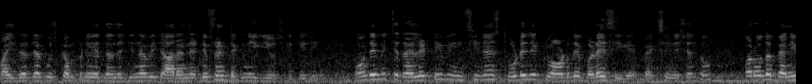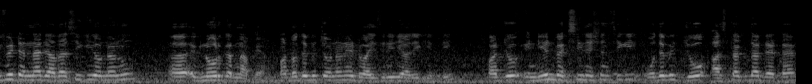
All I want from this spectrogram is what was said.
ਫਾਈਜ਼ਰ ਜਾਂ ਕੁਝ ਕੰਪਨੀ ਇਦਾਂ ਦੇ ਜਿਨ੍ਹਾਂ ਵਿੱਚ ਆਰਐਨਏ ਡਿਫਰੈਂਟ ਟੈਕਨੀਕ ਯੂਜ਼ ਕੀਤੀ ਸੀ, ਉਹਦੇ ਵਿੱਚ ਰਿਲੇਟਿਵ ਇਨਸੀਡੈਂਟਸ ਥੋੜੇ ਜਿਹੇ ਕਲੌਟ ਦੇ ਬੜੇ ਸੀਗੇ ਵੈਕਸੀਨੇਸ਼ਨ ਤੋਂ, ਪਰ ਉਹਦਾ ਬੈਨੀਫਿਟ ਇੰਨਾ ਜ਼ਿਆਦਾ ਸੀ ਕਿ ਉਹਨਾਂ ਨੂੰ ਇਗਨੋਰ ਕਰਨਾ ਪਿਆ। ਪਰ ਉਹਦੇ ਵਿੱਚ ਉਹਨਾਂ ਨੇ ਐਡਵਾਈਜ਼ਰੀ ਜਾਰੀ ਕੀਤੀ। ਪਰ ਜੋ ਇੰਡੀਅਨ ਵੈਕਸੀਨੇਸ਼ਨ ਸੀਗੀ, ਉਹਦੇ ਵਿੱਚ ਜੋ ਅੱਜ ਤੱਕ ਦਾ ਡਾਟਾ ਹੈ,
